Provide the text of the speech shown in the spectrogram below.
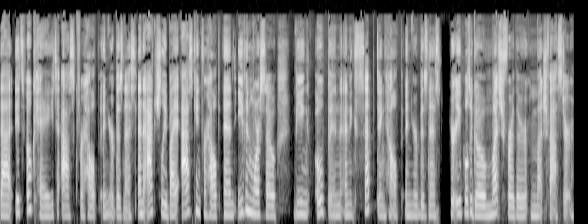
that it's okay to ask for help in your business. And actually, by asking for help and even more so being open and accepting help in your business, you're able to go much further, much faster.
